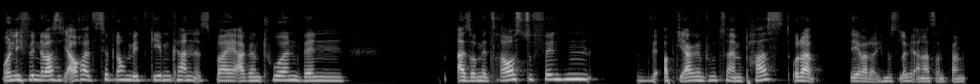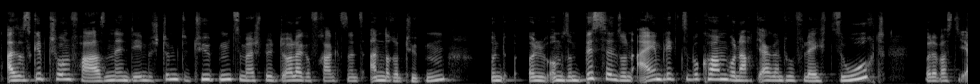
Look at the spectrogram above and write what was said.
Und ich finde, was ich auch als Tipp noch mitgeben kann, ist bei Agenturen, wenn also mit rauszufinden, ob die Agentur zu einem passt oder, nee, warte, ich muss, glaube ich, anders anfangen. Also es gibt schon Phasen, in denen bestimmte Typen zum Beispiel doller gefragt sind als andere Typen. Und, und um so ein bisschen so einen Einblick zu bekommen, wonach die Agentur vielleicht sucht oder was die,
